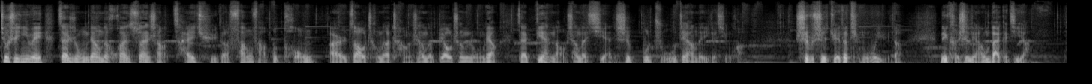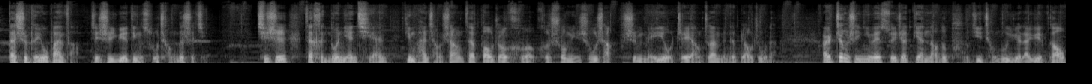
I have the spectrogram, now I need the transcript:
就是因为在容量的换算上采取的方法不同，而造成了厂商的标称容量在电脑上的显示不足这样的一个情况，是不是觉得挺无语的？那可是两百个 G 啊！但是没有办法，这是约定俗成的事情。其实，在很多年前，硬盘厂商在包装盒和说明书上是没有这样专门的标注的。而正是因为随着电脑的普及程度越来越高，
